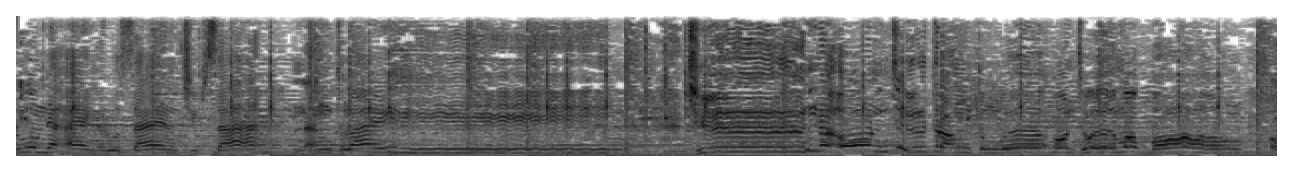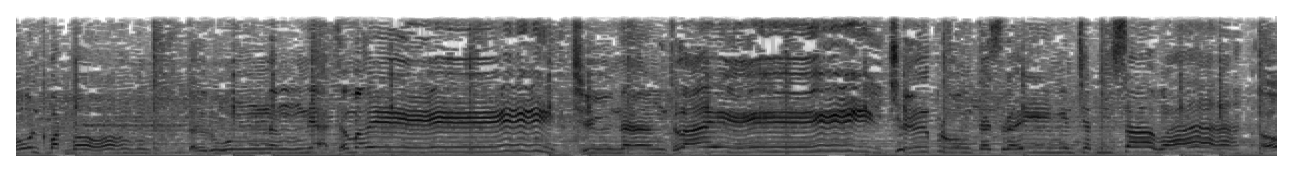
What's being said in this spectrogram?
រួមអ្នកឯងរស់សែនជឿផ្សានឹងថ្លៃជឿណាអូនជឿត្រង់ទង្វើអូនធ្វើមកបង អូនក្បត់បង ទៅរួមនឹងអ្នកថ្មីឈឺណាងថ្លៃឈឺព្រួងតែស្រីមានចិត្តសាវាអូ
